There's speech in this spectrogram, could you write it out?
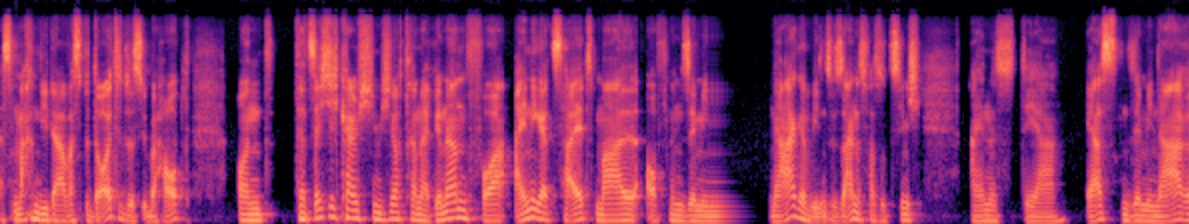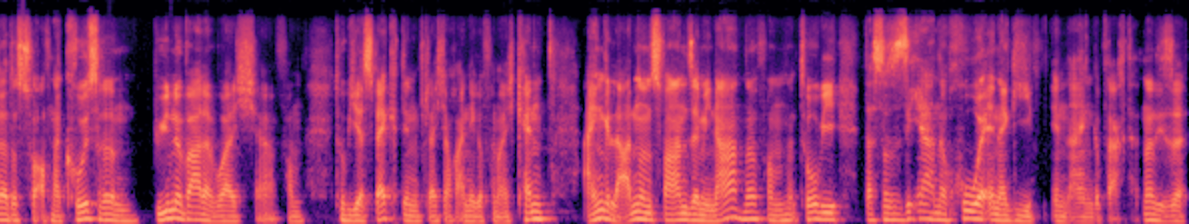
was machen die da? Was bedeutet das überhaupt? Und tatsächlich kann ich mich noch dran erinnern, vor einiger Zeit mal auf einem Seminar gewesen zu sein. Das war so ziemlich eines der ersten Seminare, das so auf einer größeren Bühne war. Da war ich äh, vom Tobias Beck, den vielleicht auch einige von euch kennen, eingeladen. Und es war ein Seminar ne, vom Tobi, das so sehr eine hohe Energie in einen gebracht hat. Ne? Diese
